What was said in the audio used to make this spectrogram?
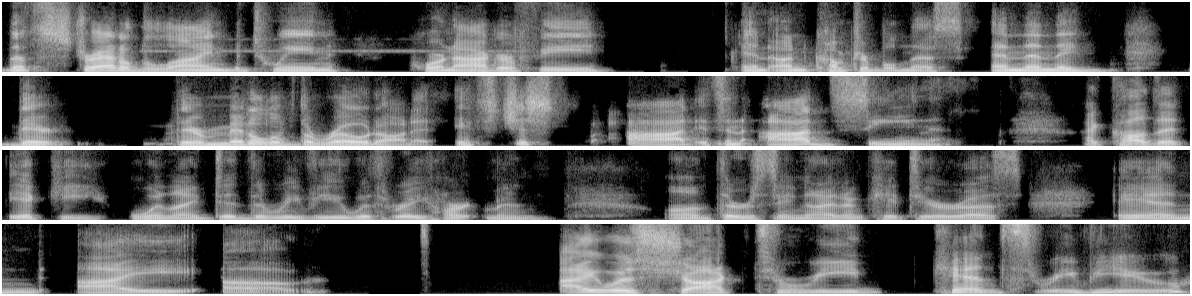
let's straddle the line between pornography and uncomfortableness. And then they they're they're middle of the road on it. It's just odd. It's an odd scene. I called it icky when i did the review with ray hartman on Thursday night on KTRS, and I uh, I was shocked to read Kent's review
